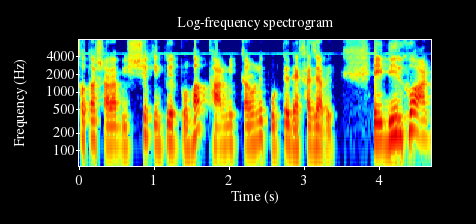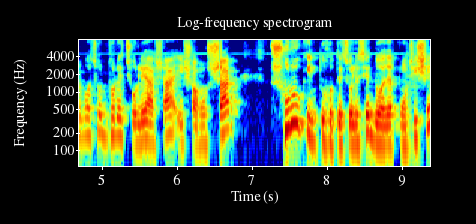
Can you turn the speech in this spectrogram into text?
তথা সারা বিশ্বে কিন্তু এর প্রভাব ধার্মিক কারণে পড়তে দেখা যাবে। এই দীর্ঘ আট বছর ধরে চলে আসা এই সমস্যার শুরু কিন্তু হতে চলেছে দু হাজার পঁচিশে।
